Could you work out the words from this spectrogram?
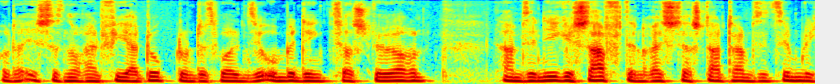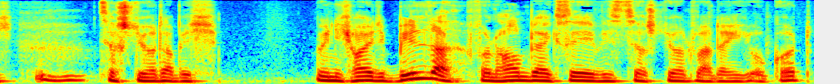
oder ist es noch ein Viadukt und das wollten sie unbedingt zerstören. Das haben sie nie geschafft. Den Rest der Stadt haben sie ziemlich zerstört. Aber ich, wenn ich heute Bilder von Hornberg sehe, wie es zerstört war, denke ich, oh Gott,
